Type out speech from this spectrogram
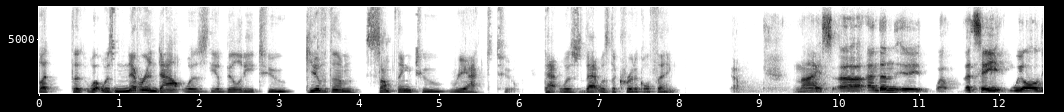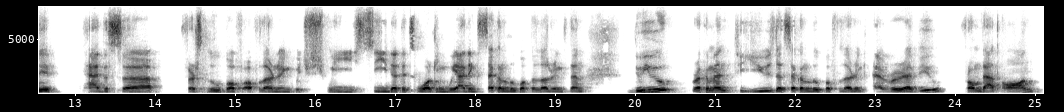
But the, what was never in doubt was the ability to give them something to react to. That was that was the critical thing. Nice. Uh, and then, uh, well, let's say we already had this uh, first loop of, of learning, which we see that it's working, We're adding second loop of the learnings, then do you recommend to use that second loop of learning every review from that on?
